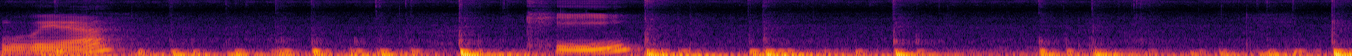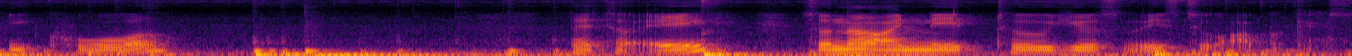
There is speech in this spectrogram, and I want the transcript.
where key equal letter A. So now I need to use these two uppercase.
